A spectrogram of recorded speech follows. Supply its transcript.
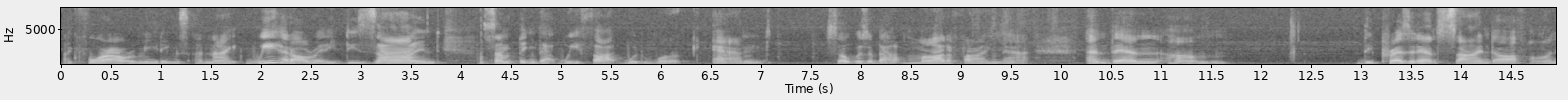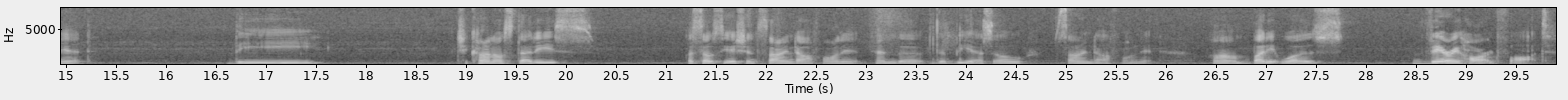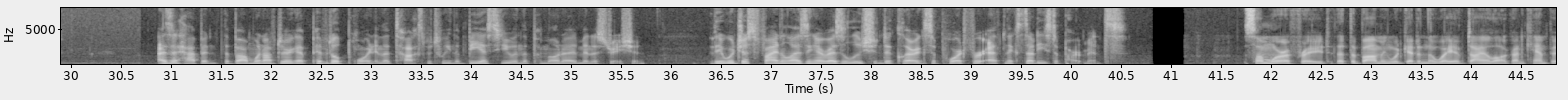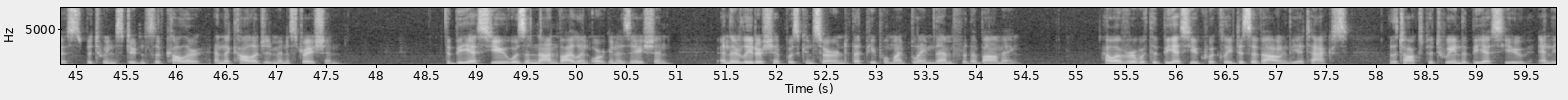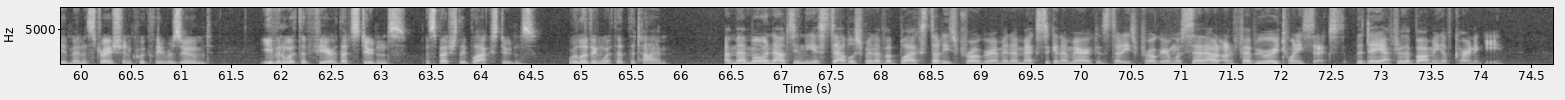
like four hour meetings a night. We had already designed something that we thought would work. And so it was about modifying that. And then um, The president signed off on it. The Chicano Studies Association signed off on it, and the, the BSO signed off on it. Um, but it was very hard fought. As it happened, the bomb went off during a pivotal point in the talks between the BSU and the Pomona administration. They were just finalizing a resolution declaring support for ethnic studies departments. Some were afraid that the bombing would get in the way of dialogue on campus between students of color and the college administration. The BSU was a nonviolent organization, and their leadership was concerned that people might blame them for the bombing. However, with the BSU quickly disavowing the attacks, the talks between the BSU and the administration quickly resumed, even with the fear that students, especially black students, were living with at the time. A memo announcing the establishment of a Black Studies program and a Mexican American Studies program was sent out on February 26th, the day after the bombing of Carnegie.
